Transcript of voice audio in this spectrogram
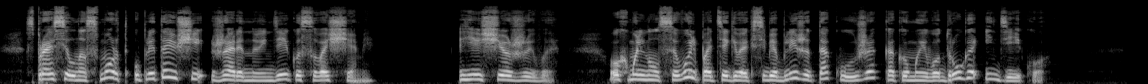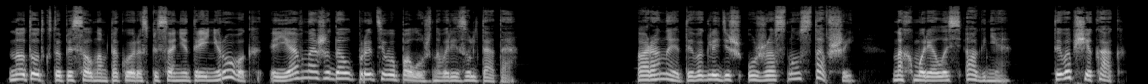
— спросил нас Морт, уплетающий жареную индейку с овощами. «Еще живы», — ухмыльнулся Воль, подтягивая к себе ближе такую же, как у моего друга, индейку. Но тот, кто писал нам такое расписание тренировок, явно ожидал противоположного результата. «Аране, ты выглядишь ужасно уставший», — нахмурялась Агния. «Ты вообще как?»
